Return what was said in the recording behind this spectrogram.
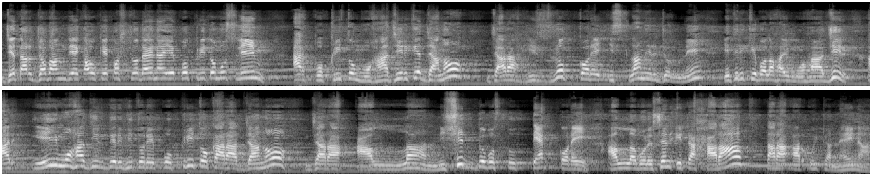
যে তার জবান দিয়ে কাউকে কষ্ট দেয় না, এ প্রকৃত মুসলিম। আর প্রকৃত মহাজিরকে জানো যারা হিজরত করে ইসলামের জন্যে, এদেরকে বলা হয় মুহাজির। আর এই মুহাজিরদের ভিতরে প্রকৃত কারা জানো? যারা আল্লাহ নিষিদ্ধ বস্তু ত্যাগ করে। আল্লাহ বলেছেন, এটা হারাম, তারা আর ওইটা নেয় না।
